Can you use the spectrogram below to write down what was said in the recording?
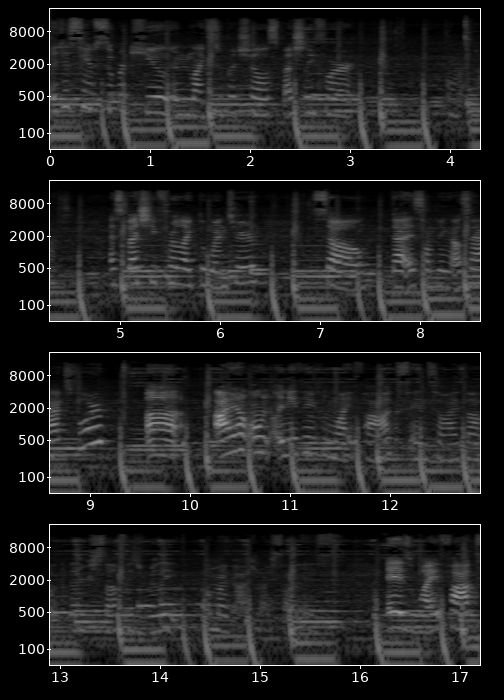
it just seems super cute and like super chill, especially for, oh my gosh, especially for like the winter. So that is something else I asked for. Uh, I don't own anything from White Fox, and so I thought their stuff is really, oh my gosh, my son is, is White Fox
